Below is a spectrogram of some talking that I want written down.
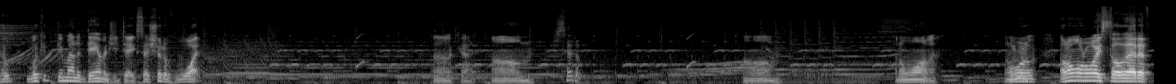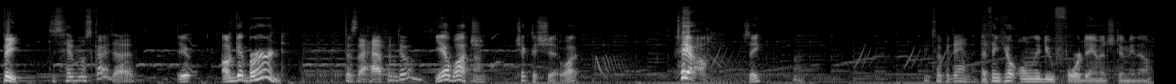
Look- Look at the amount of damage he takes. I should have what? Okay. Um. Just hit him. Um. I don't wanna. I don't wanna. I don't wanna waste all that FP. Just hit him with skydive. It, I'll get burned. Does that happen to him? Yeah. Watch. Oh. Check this shit. What? Yeah. See? He took a damage. I think he'll only do four damage to me though.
